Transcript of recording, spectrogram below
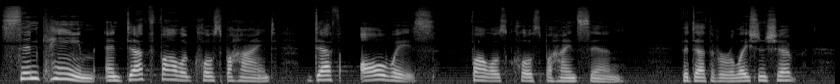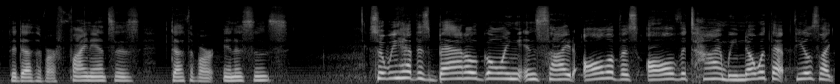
Sin came and death followed close behind. Death always follows close behind sin. The death of a relationship, the death of our finances, death of our innocence. So we have this battle going inside all of us all the time. We know what that feels like.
